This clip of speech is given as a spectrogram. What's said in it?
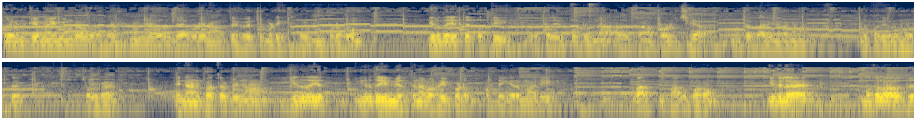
தேவனுக்கு மகிமண்டாவதாக நாம் யாரும் தேவருடைய நாமத்தை உயர்த்தும்படி பிரமணப்படுவோம் இருதயத்தை பற்றி ஒரு பதிவு போட்டிருந்தேன். அதற்கான தொடர்ச்சியாக மற்ற காரியங்களை நான் இந்த பதிவில் உங்களுக்கு சொல்கிறேன் என்னென்னு பார்த்தோம் அப்படின்னா இருதய இருதயம் எத்தனை வகைப்படும் அப்படிங்கிற மாதிரி பா பார்க்க போகிறோம் இதில் முதலாவது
